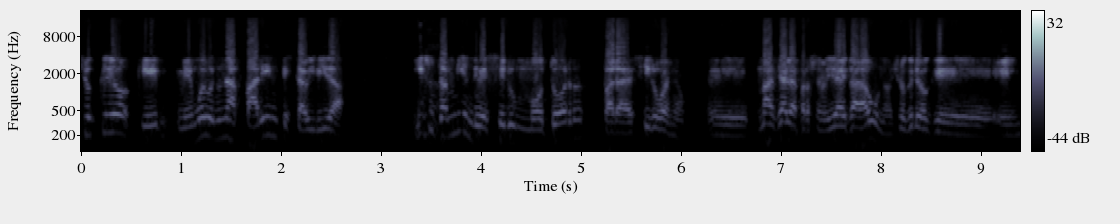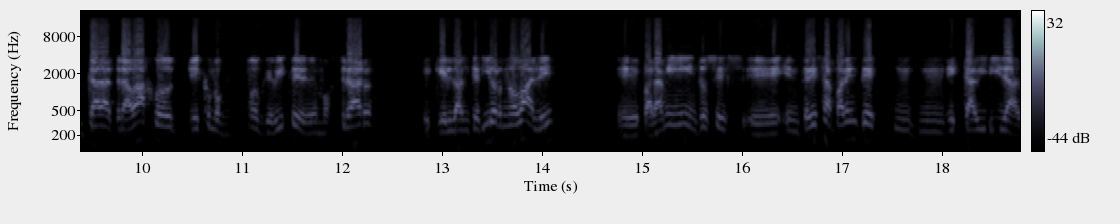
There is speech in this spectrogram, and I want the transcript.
Yo creo que me muevo en una aparente estabilidad. Y eso también debe ser un motor para decir, bueno, eh, más allá de la personalidad de cada uno. Yo creo que en cada trabajo es como que, viste, demostrar eh, que lo anterior no vale eh, para mí. Entonces, entre esa aparente mm, estabilidad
